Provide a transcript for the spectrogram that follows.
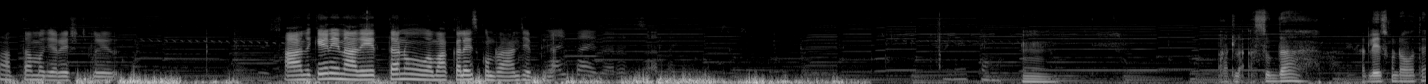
మా అత్తమ్మకి రెస్ట్ లేదు. అందుకే నేను అది ఎత్తాను మక్కలు వేసుకుని రా అని చెప్పిన. అట్లా శుద్ధ అట్లా వేసుకుంటా పోతే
